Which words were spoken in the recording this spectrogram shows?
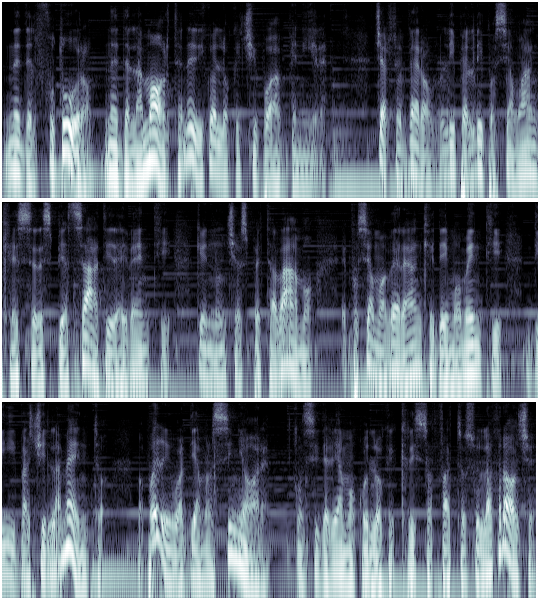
né del futuro, né della morte, né di quello che ci può avvenire. Certo è vero, lì per lì possiamo anche essere spiazzati da eventi che non ci aspettavamo e possiamo avere anche dei momenti di vacillamento, ma poi riguardiamo al Signore consideriamo quello che Cristo ha fatto sulla croce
